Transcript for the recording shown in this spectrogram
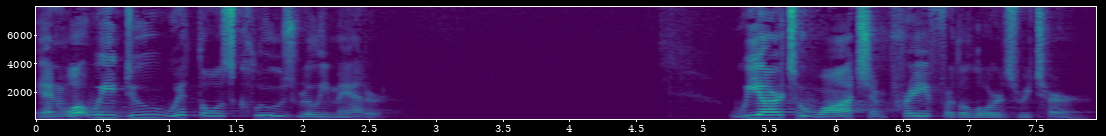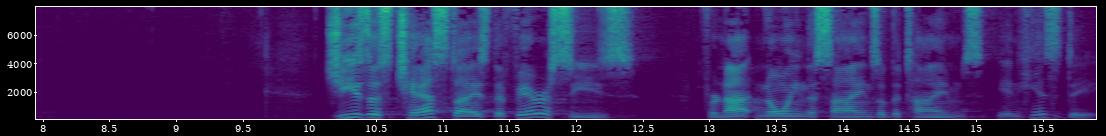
and what we do with those clues really matter. We are to watch and pray for the Lord's return. Jesus chastised the Pharisees for not knowing the signs of the times in his day.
